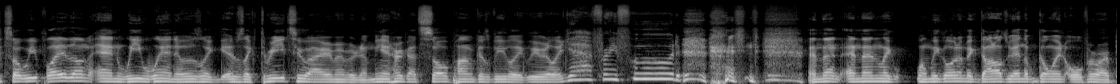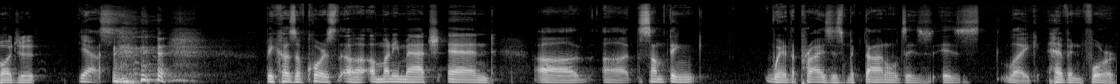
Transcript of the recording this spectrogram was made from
so we play them and we win. It was like it was like three two. I remember. And me and her got so pumped because we like we were like yeah free food, and, and then and then like when we go to McDonald's we end up going over our budget. Yes. because of course, uh, a money match and uh, uh, something where the prize is McDonald's is is like heaven for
